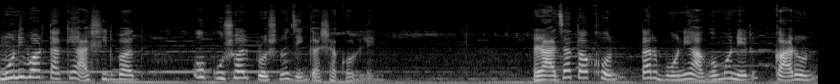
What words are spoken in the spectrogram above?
মণিবর তাকে আশীর্বাদ ও কুশল প্রশ্ন জিজ্ঞাসা করলেন। রাজা তখন তার বনে আগমনের কারণ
